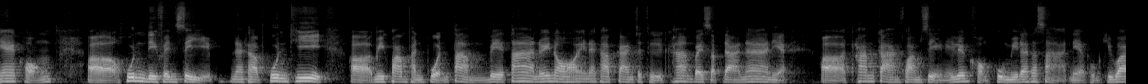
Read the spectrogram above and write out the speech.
แง่ของอหุ้นดิเฟนซีฟนะครับหุ้นที่มีความผันผวนต่ำเบต้าน้อยๆนะครับการจะถือข้ามไปสัปดาห์หน้าเนี่ยท่ามกลางความเสี่ยงในเรื่องของภูมิรัฐศาสตร์เนี่ยผมคิดว่า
